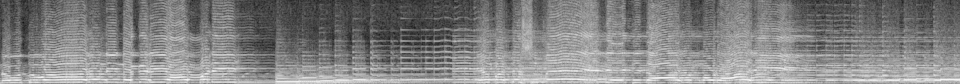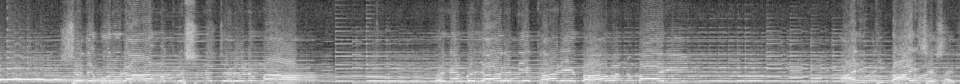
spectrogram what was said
નવદ્વારની નગરી આપણી દસમે દે દીદાર મુરારી સદગુરુ બજાર દેખાડે ભાવન બારી આનીથી બહાર છે સાહેબ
